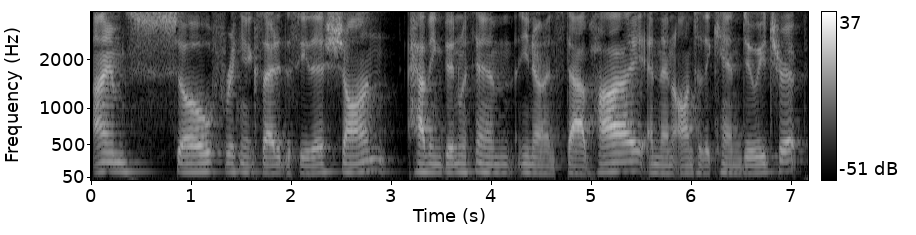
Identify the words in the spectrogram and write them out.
I'm so freaking excited to see this. Shaun, having been with him, you know, in Stab High and then onto the Kandui trip,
